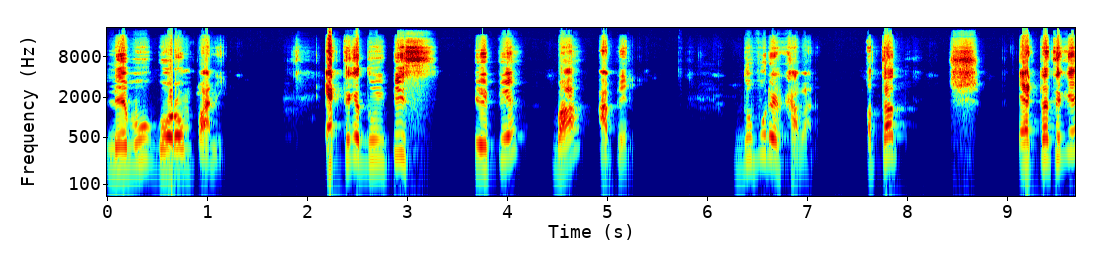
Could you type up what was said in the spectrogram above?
লেবু গরম পানি। এক থেকে দুই পিস পেঁপে বা আপেল। দুপুরের খাবার, অর্থাৎ একটা থেকে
